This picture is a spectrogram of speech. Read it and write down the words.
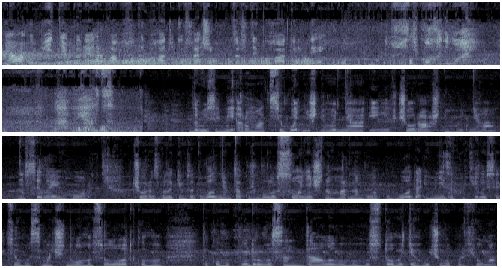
дня, обідня перерва, тут багато кафешок, завжди багато людей, тут нікого немає. Капець. Друзі, мій аромат сьогоднішнього дня і вчорашнього дня. Носила його вчора з великим задоволенням. Також було сонячно, гарна була погода, і мені захотілося цього смачного, солодкого, такого пудрово-сандалового, густого тягучого парфюма.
